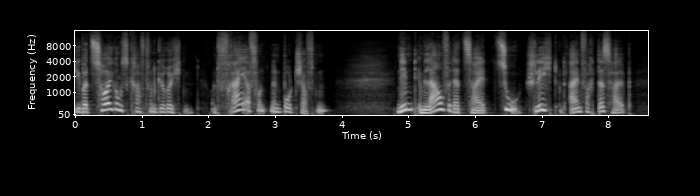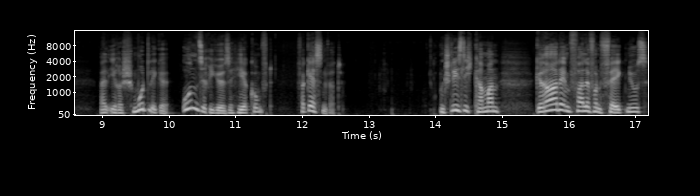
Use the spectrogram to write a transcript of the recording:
Die Überzeugungskraft von Gerüchten und frei erfundenen Botschaften, nimmt im Laufe der Zeit zu, schlicht und einfach deshalb, weil ihre schmuddlige, unseriöse Herkunft vergessen wird. Und schließlich kann man, gerade im Falle von Fake News,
